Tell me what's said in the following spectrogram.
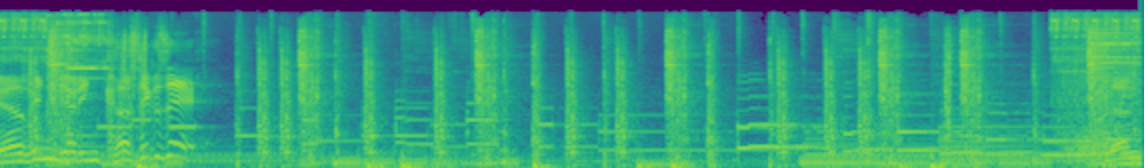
やびンジャリン稼ぐぜ。なん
